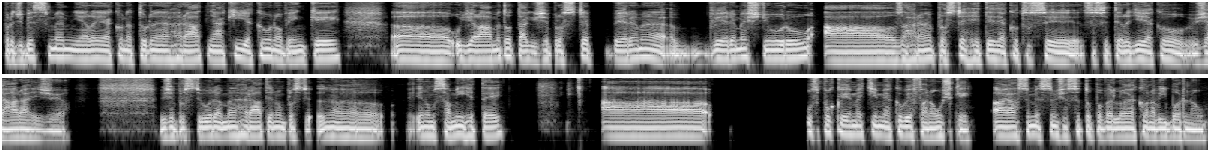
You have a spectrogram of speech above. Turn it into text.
proč bychom měli jako na turné hrát nějaký jako novinky, uh, uděláme to tak, že prostě vyjedeme, vyjedeme šňůru a zahrajeme prostě hity, jako co si, co si ty lidi jako žádají, že jo. Že prostě budeme hrát jenom prostě, uh, jenom samý hity a uspokojíme tím jakoby fanoušky. A já si myslím, že se to povedlo jako na výbornou.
